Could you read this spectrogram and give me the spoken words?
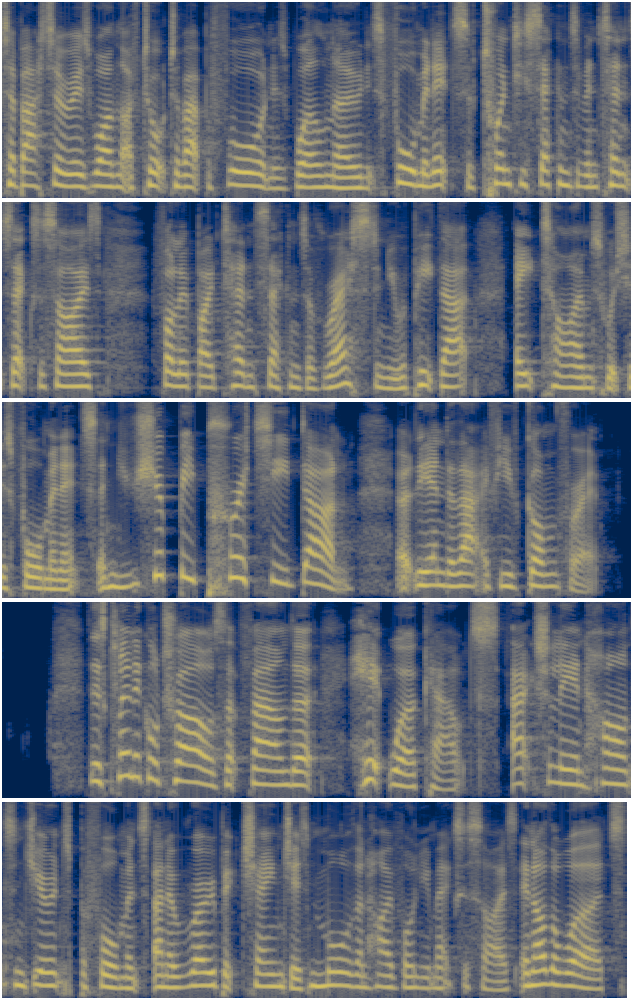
Tabata is one that I've talked about before and is well known. It's four minutes of 20 seconds of intense exercise, followed by 10 seconds of rest. And you repeat that eight times, which is four minutes. And you should be pretty done at the end of that if you've gone for it. There's clinical trials that found that HIIT workouts actually enhance endurance performance and aerobic changes more than high volume exercise. In other words,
